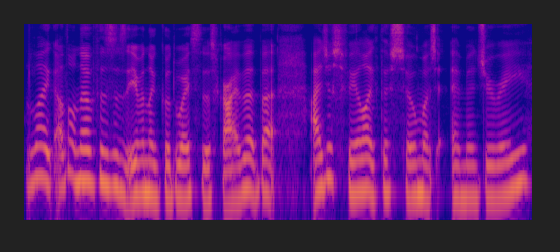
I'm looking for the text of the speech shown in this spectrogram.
like I don't know if this is even a good way to describe it, but I just feel like there's so much imagery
